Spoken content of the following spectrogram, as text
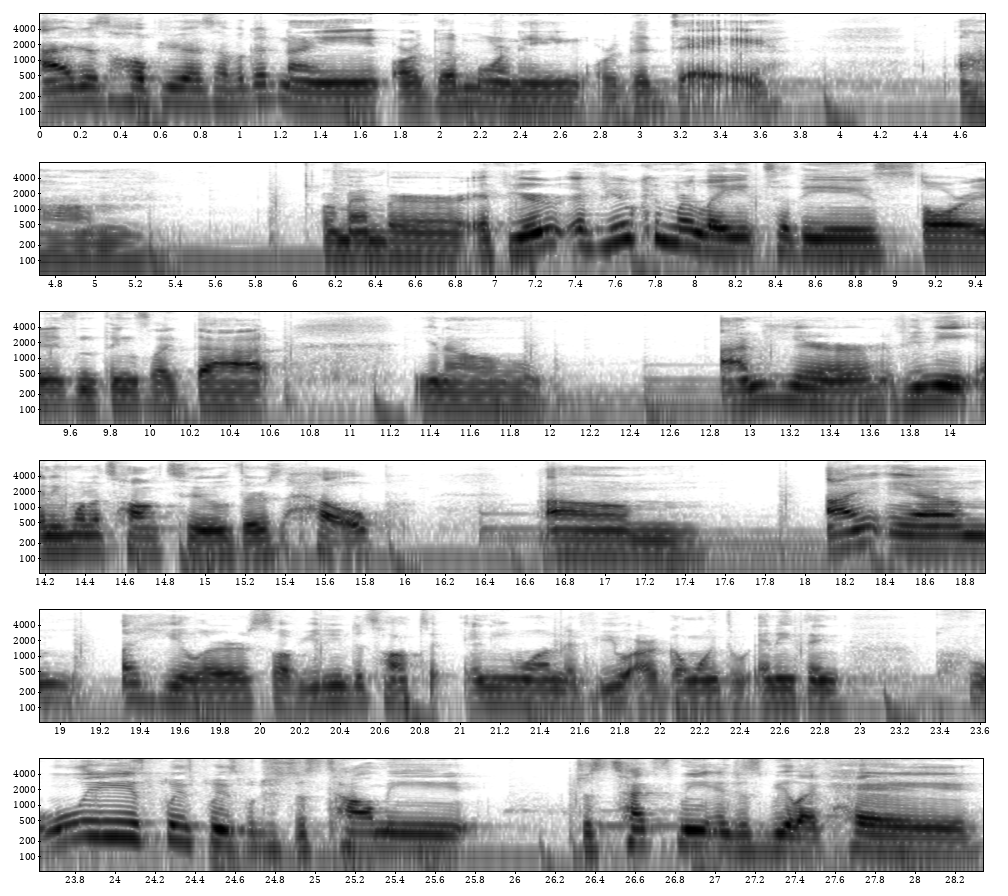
I just hope you guys have a good night or good morning or good day. Um, remember if you're if you can relate to these stories and things like that you know i'm here. If you need anyone to talk to there's help. Um i am a healer so if you need to talk to anyone if you are going through anything please please please just just tell me just text me and just be like hey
